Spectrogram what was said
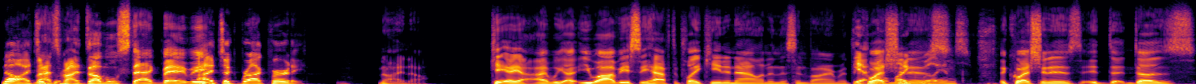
No, I took That's my double stack, baby. I took Brock Purdy. no, I know. Yeah, yeah. I, we, uh, you obviously have to play Keenan Allen in this environment. The yeah, question Mike is, Williams. the question is, it d- does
